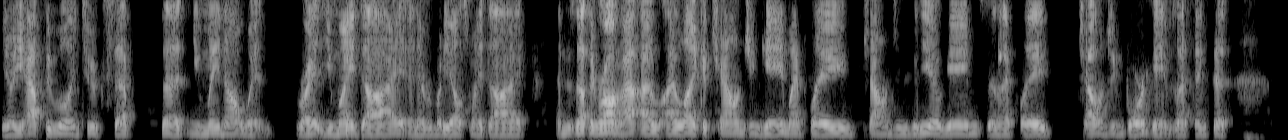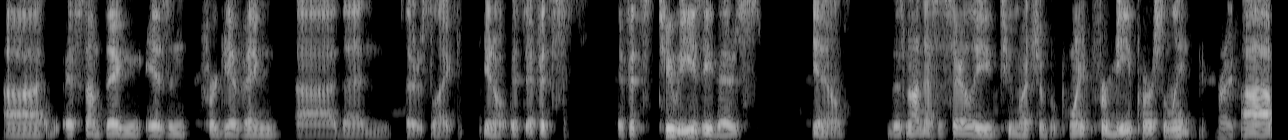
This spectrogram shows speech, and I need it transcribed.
you know, you have to be willing to accept that you may not win, right? You might die and everybody else might die. And there's nothing wrong. I, I, I like a challenging game. I play challenging video games and I play challenging board games. I think that uh, if something isn't forgiving, uh, then there's like, you know, it's, if it's if it's too easy, there's, you know, there's not necessarily too much of a point for me personally. Right. Uh,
